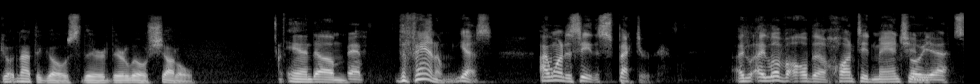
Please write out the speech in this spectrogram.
go not the ghost, their their little shuttle, and um, Phantom. the Phantom. Yes, I wanted to say the Spectre. I, I love all the haunted mansion. Oh, yeah.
